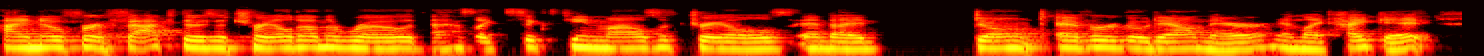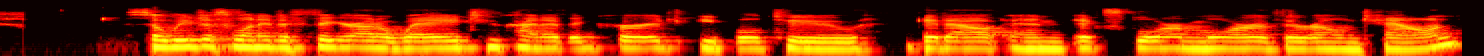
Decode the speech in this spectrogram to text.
I know for a fact there's a trail down the road that has like 16 miles of trails, and I don't ever go down there and like hike it. So we just wanted to figure out a way to kind of encourage people to get out and explore more of their own town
